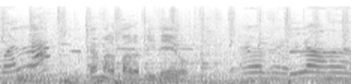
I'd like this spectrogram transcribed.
Cámara. Cámara para video. Reloj.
